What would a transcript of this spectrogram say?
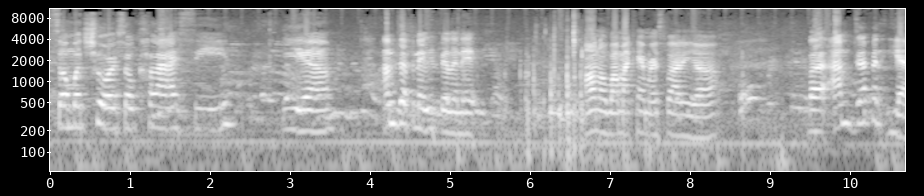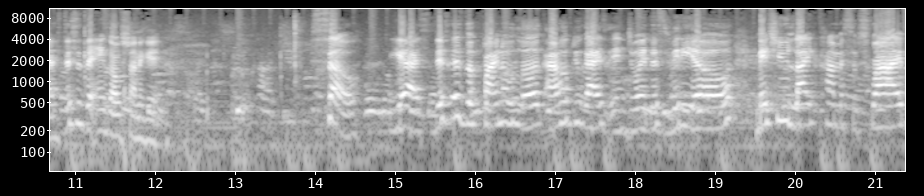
So mature, so classy. Yeah. I'm definitely feeling it. I don't know why my camera is sliding, y'all. But I'm definitely, yes, this is the angle I was trying to get. So, yes, this is the final look. I hope you guys enjoyed this video. Make sure you like, comment, subscribe.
